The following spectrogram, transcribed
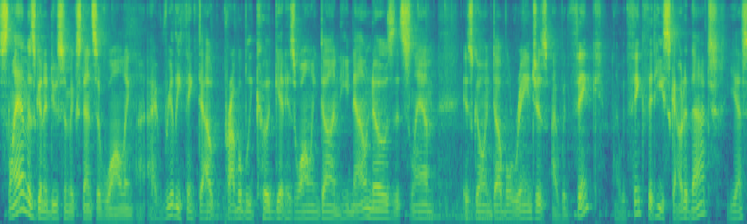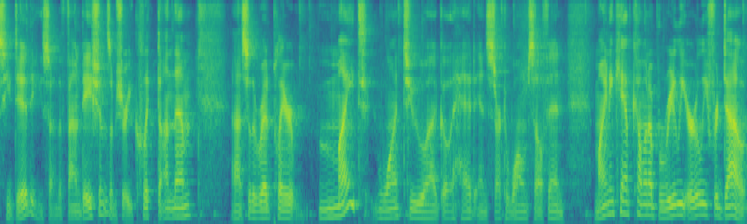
Slam is going to do some extensive walling. I really think DauT probably could get his walling done. He now knows that Slam is going double ranges. I would think. I would think that he scouted that. Yes, he did. He saw the foundations. I'm sure he clicked on them. Uh, so the red player might want to uh, go ahead and start to wall himself in. Mining camp coming up really early for DauT.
